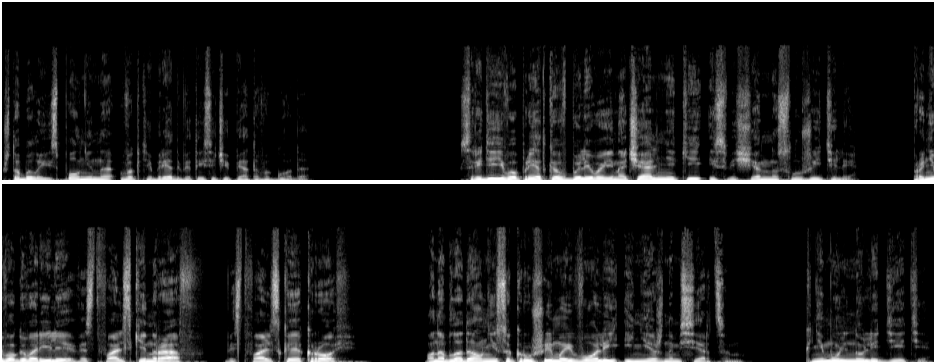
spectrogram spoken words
что было исполнено в октябре 2005 года. Среди его предков были военачальники и священнослужители. Про него говорили «Вестфальский нрав», Вестфальская кровь. Он обладал несокрушимой волей и нежным сердцем. К нему льнули дети.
